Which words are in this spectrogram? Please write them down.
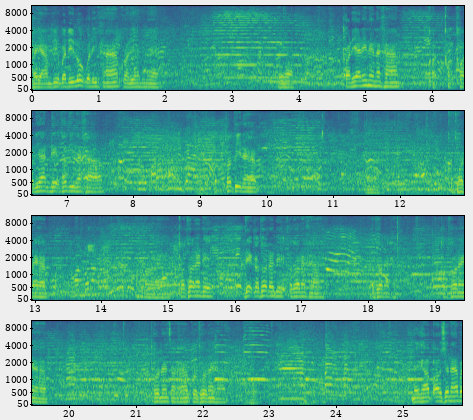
พยายามที่สวัสดีลูกสวัสดีครับขออนุญาตนิดนึงนะครับขออนุญาตนิดนึงนะครับ ขอขออนุญาตเดะเท่าทีนะครับเท่าทีนะครับ ขอโทษนะครับอ่าขอโทษนะเดะเดะขอโทษนะเดะขอโทษนะครับขอโทษนะครับขอโทษนะครับขอโทษนะครับขอโทษนะครับนะครับ เอาชนะไป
